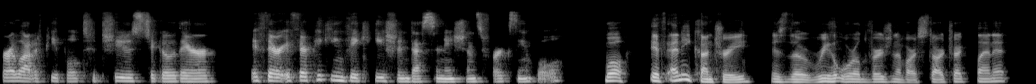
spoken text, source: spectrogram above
for a lot of people to choose to go there if they're if they're picking vacation destinations for example well if any country is the real world version of our star trek planet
